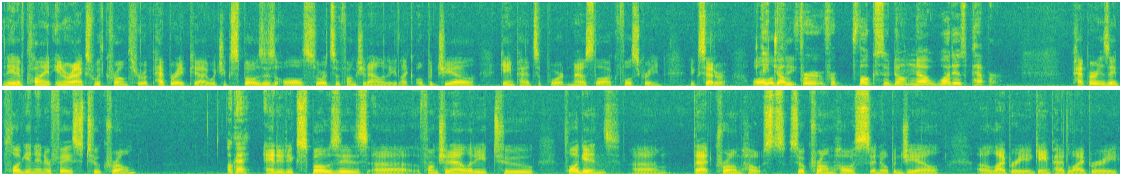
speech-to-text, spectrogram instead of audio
native client interacts with Chrome through a Pepper API, which exposes all sorts of functionality like OpenGL, gamepad support, mouse lock, full screen, etc. All hey, John, for, for folks who don't know, what is Pepper? Pepper is a plugin interface to Chrome. Okay. And it exposes uh, functionality to plugins um, that Chrome hosts. So Chrome hosts an OpenGL uh, library, a gamepad library,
